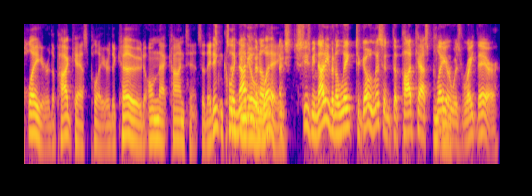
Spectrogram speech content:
player, the podcast player, the code on that content. So they didn't So click not and go even away. a excuse me, not even a link to go listen. The podcast player mm-hmm. was right there.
